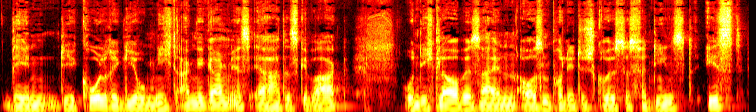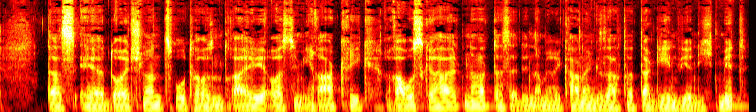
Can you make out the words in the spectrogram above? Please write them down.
den die Kohl-Regierung nicht angegangen ist. Er hat es gewagt. Und ich glaube, sein außenpolitisch größtes Verdienst ist, dass er Deutschland 2003 aus dem Irakkrieg rausgehalten hat, dass er den Amerikanern gesagt hat, da gehen wir nicht mit.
